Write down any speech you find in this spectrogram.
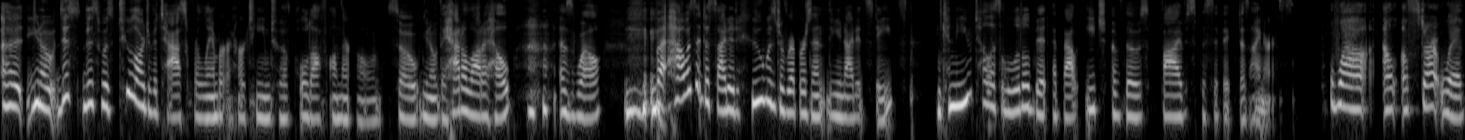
Uh, you know, this this was too large of a task for Lambert and her team to have pulled off on their own. So, you know, they had a lot of help as well. But how was it decided who was to represent the United States? And can you tell us a little bit about each of those five specific designers? Well, I'll, I'll start with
